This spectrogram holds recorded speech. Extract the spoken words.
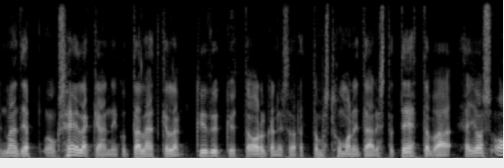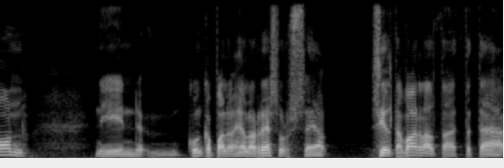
Et mä en tiedä, onko heilläkään niin tällä hetkellä kyvykkyyttä organisoida tämmöistä humanitaarista tehtävää, ja jos on, niin kuinka paljon heillä on resursseja siltä varalta, että tämä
